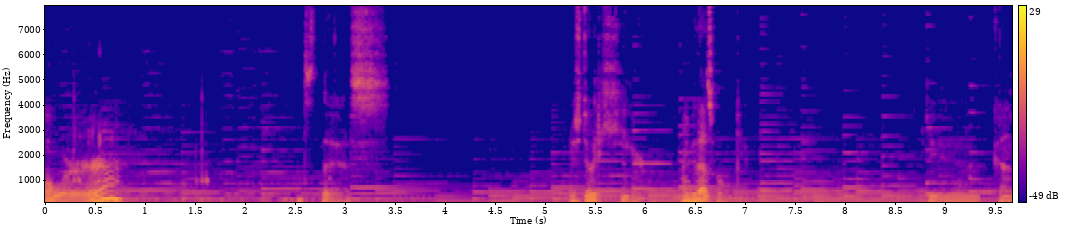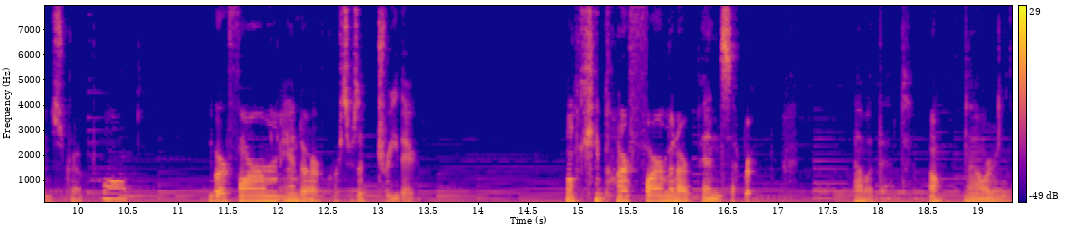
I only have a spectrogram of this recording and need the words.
Or what's this? Just do it here. Maybe that's what we'll do. Do construct wall. Keep our farm and our. Of course, there's a tree there. We'll keep our farm and our pen separate. How about that? Oh, now we're in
